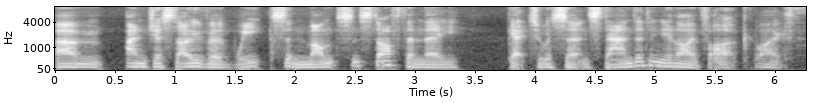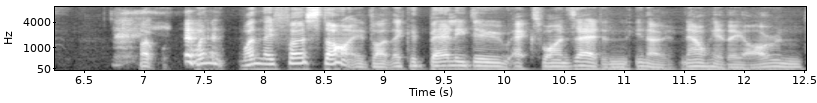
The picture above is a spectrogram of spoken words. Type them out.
um, and just over weeks and months and stuff, then they get to a certain standard, and you're like, fuck, like. Like when when they first started, like they could barely do X, Y, and Z, and you know now here they are, and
